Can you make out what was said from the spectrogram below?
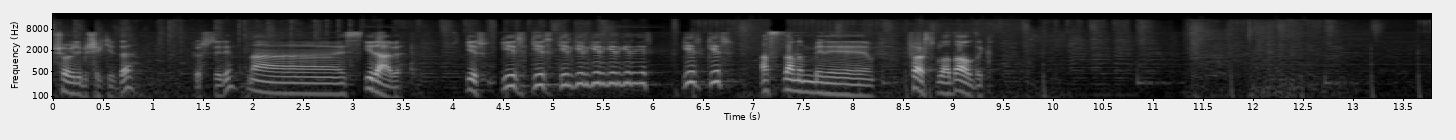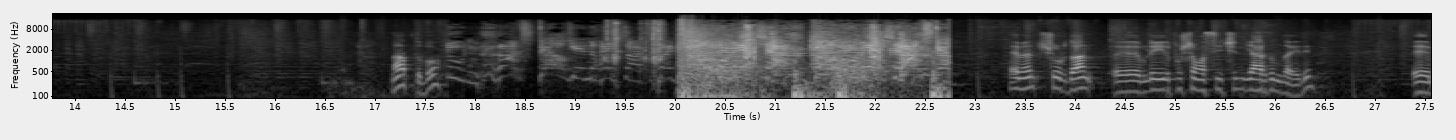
şöyle bir şekilde göstereyim. Nice. Gir abi. Gir. Gir gir gir gir gir gir gir gir. Gir gir. Aslanım benim. First Blood'ı aldık. Ne yaptı bu? Hemen şuradan e, lane'i pushlaması için yardım edeyim. E,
